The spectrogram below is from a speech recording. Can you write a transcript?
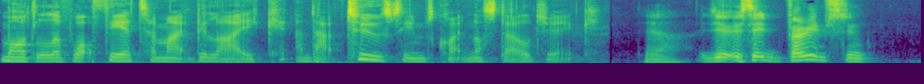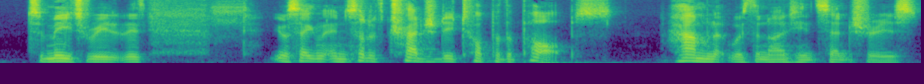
model of what theatre might be like, and that too seems quite nostalgic. Yeah, it's very interesting to me to read it. You're saying that in sort of tragedy, top of the pops, Hamlet was the 19th century's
